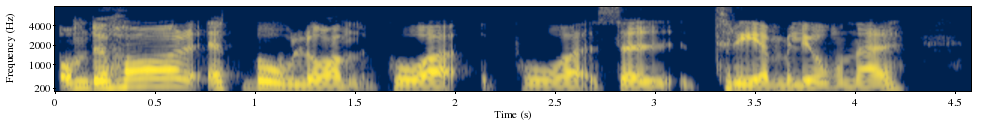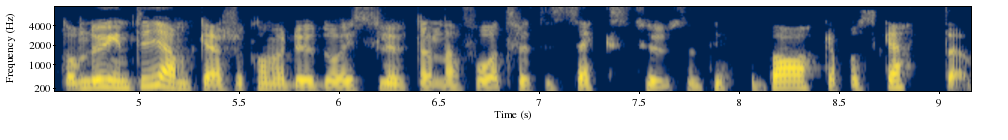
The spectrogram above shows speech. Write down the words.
om du har ett bolån på, på säg 3 miljoner om du inte jämkar så kommer du då i slutändan få 36 000 tillbaka på skatten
